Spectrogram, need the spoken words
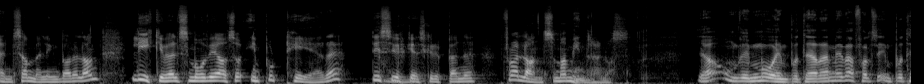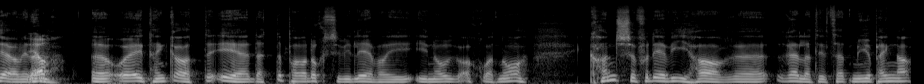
enn sammenlignbare land? Likevel så må vi altså importere disse yrkesgruppene fra land som har mindre enn oss. Ja, om vi må importere dem, i hvert fall så importerer vi dem. Eh, og jeg tenker at det er dette paradokset vi lever i i Norge akkurat nå. Kanskje fordi vi har eh, relativt sett mye penger.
